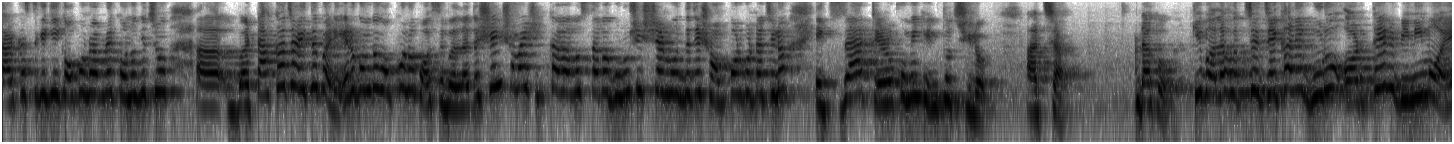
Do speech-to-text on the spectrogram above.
তার কাছ থেকে কি কখনো আমরা কোনো কিছু টাকা চাইতে পারি, এরকম তো কখনো পসিবল না। তো সেই সময় শিক্ষা ব্যবস্থা বা গুরু শিষ্যের মধ্যে যে সম্পর্কটা ছিল এক্স্যাক্ট এরকমই কিন্তু ছিল। আচ্ছা দেখো, কি বলা হচ্ছে? যেখানে গুরু অর্থের বিনিময়ে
